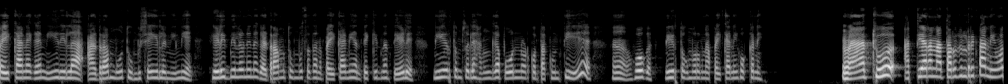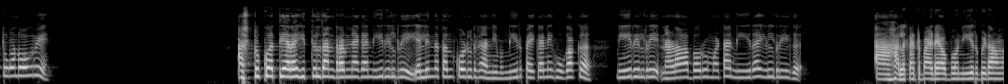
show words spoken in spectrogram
ಪೈಖಾನೆಗೆ ನೀರಿಲ್ಲ, ಆ ಡ್ರಮ್ಮು ತುಂಬಿಸೇ ಇಲ್ಲ ನೀನೆ ಹೇಳಿದ್ದಿಲ್ಲ ನಿನಗೆ ಡ್ರಮ್ ತುಂಬಿಸದನ ಪೈಕಾನಿ ಅಂತ ಹೇಳಿ. ನೀರು ತುಂಬಿಸಲಿ ಹಂಗೆ ಫೋನ್ ನೋಡ್ಕೊಂತ ಕುಂತಿ. ಹೋಗ, ನೀರು ತಗೊಂಬರೋಗ ನಾ ಪೈಖಾನಿಗೆ ಹೋಗ್ಕನಿ. ಆತು ಅತ್ಯಾರ ನಾ ತರದಿಲ್ರಿಪ್ಪ ನೀವ ತಗೊಂಡು ಹೋಗ್ರಿ. ಅಷ್ಟಕ್ಕೂ ಅತ್ಯಾರ ಹಿತ್ತಿಲ್ದ ಡ್ರಮ್ನ್ಯಾಗ ನೀರಿಲ್ರಿ. ಎಲ್ಲಿಂದ ತಂದು ಕೊಡ್ರಿ ನಾ ನಿಮ್ಗೆ ನೀರು ಪೈಖಾನಿಗೆ ಹೋಗಾಕ? ನೀರಿಲ್ರಿ, ನಳ ಬರು ಮಠ ನೀರ ಇಲ್ರಿ ಈಗ. ಆ, ಹಲಕಟ್ ಬಾಡೆ ಒಬ್ಬ ನೀರು ಬಿಡಾವ.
